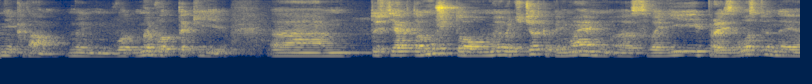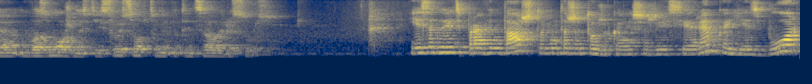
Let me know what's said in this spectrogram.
не к нам, мы вот, мы вот такие. Эм, то есть я к тому, что мы очень четко понимаем э, свои производственные возможности и свой собственный потенциал и ресурс. Если говорить про винтаж, то в винтаже тоже, конечно же, есть CRM, есть борт,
